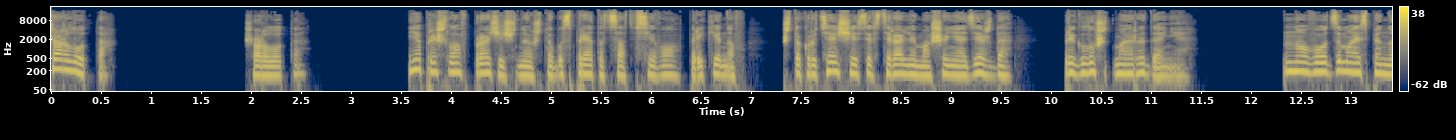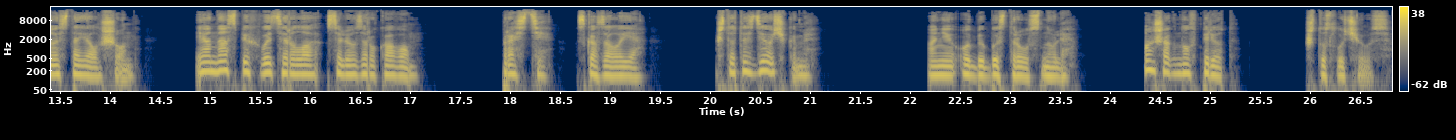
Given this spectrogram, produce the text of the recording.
Шарлотта. Шарлотта. Я пришла в прачечную, чтобы спрятаться от всего, прикинув, что крутящаяся в стиральной машине одежда приглушит мое рыдание. Но вот за моей спиной стоял Шон. и она наспех вытерла слезы рукавом. «Прости», — сказала я. «Что-то с девочками?» Они обе быстро уснули. Он шагнул вперед. Что случилось?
